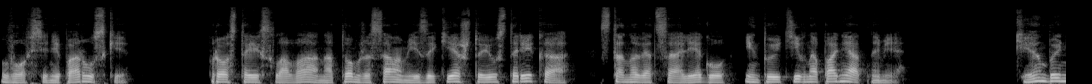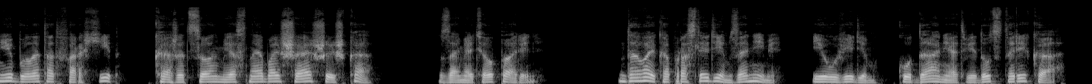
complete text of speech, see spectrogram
вовсе не по-русски. Просто их слова на том же самом языке, что и у старика, становятся Олегу интуитивно понятными. «Кем бы ни был этот Фархит, кажется, он местная большая шишка», — заметил парень. «Давай-ка проследим за ними и увидим, куда они отведут старика.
